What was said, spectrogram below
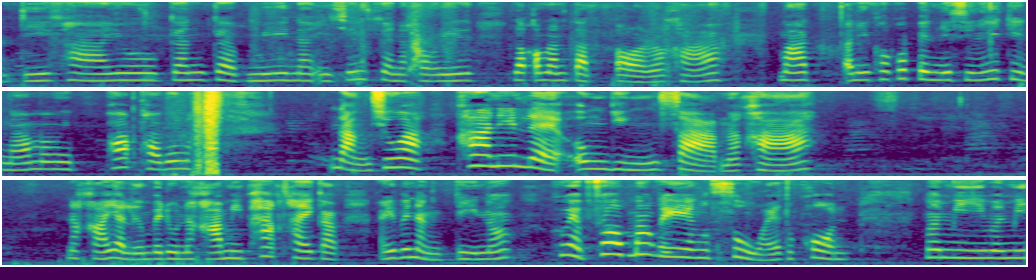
สดีค่ะอยู่กันกับมีนาอีกเช่นเคยนะคะวันนี้เรากำลังตัดต่อนะคะ มาอันนี้เขาก็เป็นในซีรีส์จีนนะมันมีภาคไทยด้วยนะคะ หนังชื่อว่าข้านี่แหละองค์หญิงสามนะคะนะคะ อย่าลืมไปดูนะคะ มีภาคไทยกับอันนี้เป็นหนังจีนเนาะคือแบบชอบมากเลยยังสวยทุกคน มันมีมันมี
